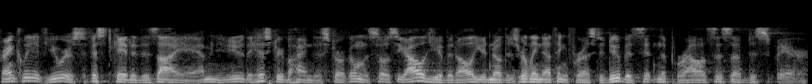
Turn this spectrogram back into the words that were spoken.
frankly, if you were as sophisticated as I am and you knew the history behind this struggle and the sociology of it all, you'd know there's really nothing for us to do but sit in the paralysis of despair.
